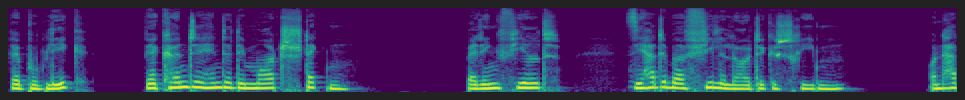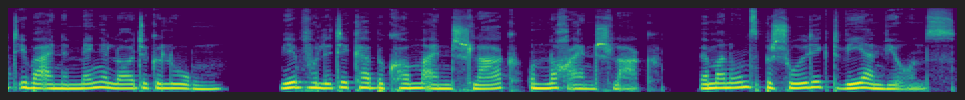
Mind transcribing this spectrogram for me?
Republik? Wer könnte hinter dem Mord stecken? Bedingfield? Sie hat über viele Leute geschrieben und hat über eine Menge Leute gelogen. Wir Politiker bekommen einen Schlag und noch einen Schlag. Wenn man uns beschuldigt, wehren wir uns.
